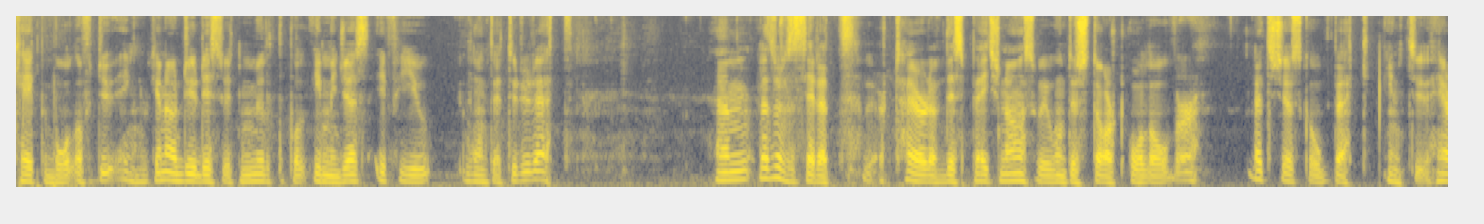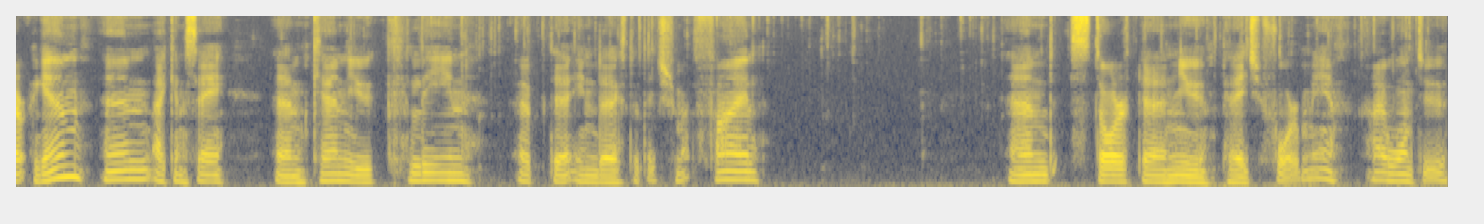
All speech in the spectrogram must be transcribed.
capable of doing. You can now do this with multiple images if you wanted to do that. Um, let's also say that we are tired of this page now, so we want to start all over. Let's just go back into here again, and I can say, um, can you clean up the index.html file and start a new page for me. I want to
